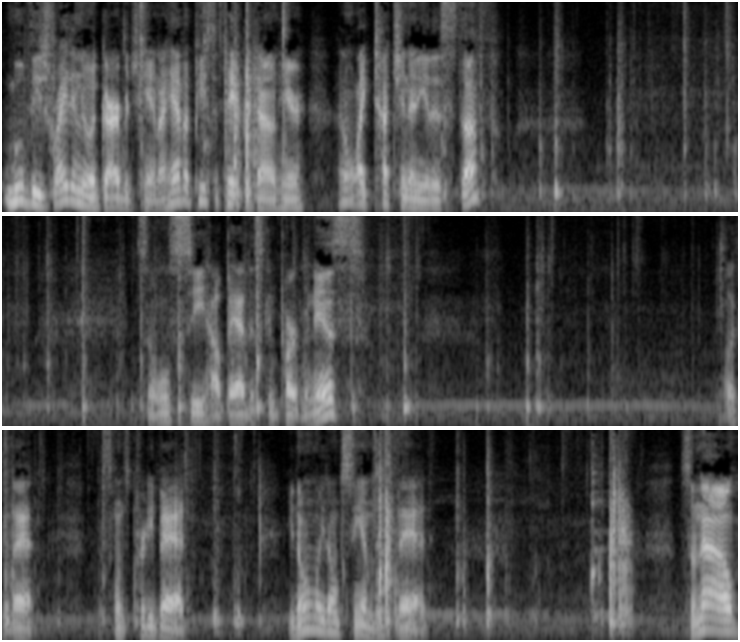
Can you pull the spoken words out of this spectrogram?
move these right into a garbage can. I have a piece of paper down here. I don't like touching any of this stuff. So we'll see how bad this compartment is. Look at that. This one's pretty bad. You normally don't see them this bad. So now,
